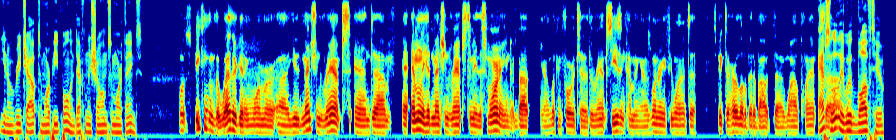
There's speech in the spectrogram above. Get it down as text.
you know, reach out to more people and definitely show them some more things. Well, speaking of the weather getting warmer, uh, you mentioned ramps, and um, Emily had mentioned ramps to me this morning about you know, looking forward to the ramp season coming. I was wondering if you wanted to speak to her a little bit about uh, wild plants. Absolutely, Uh, we'd love to.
